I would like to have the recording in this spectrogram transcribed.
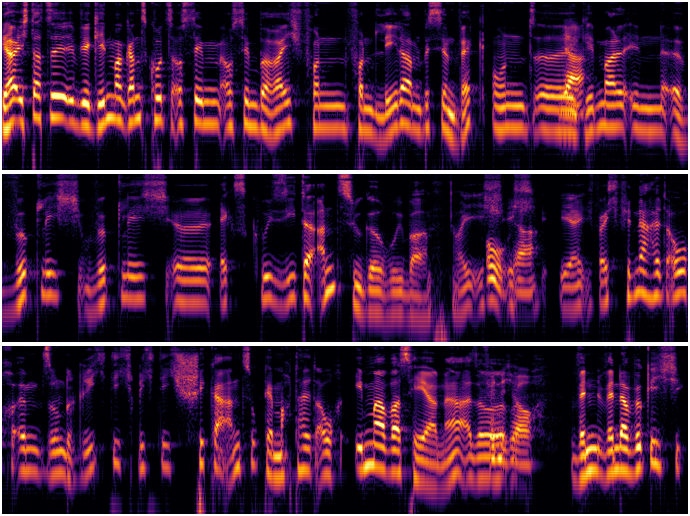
Ja, ich dachte, wir gehen mal ganz kurz aus dem, aus dem Bereich von, von Leder ein bisschen weg und äh, ja. gehen mal in äh, wirklich, wirklich äh, exquisite Anzüge rüber. Ich, oh, ich, ja. ja ich, ich finde halt auch ähm, so ein richtig, richtig schicker Anzug, der macht halt auch immer was her, ne? Also, finde ich auch wenn, wenn da wirklich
